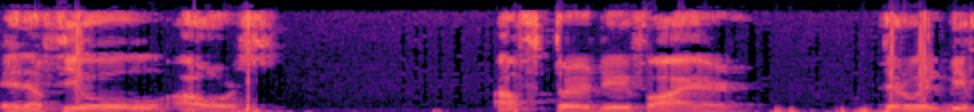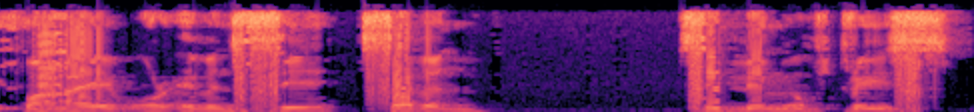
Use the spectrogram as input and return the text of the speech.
in a few hours after the fire, there will be five or even seven seedling of trees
